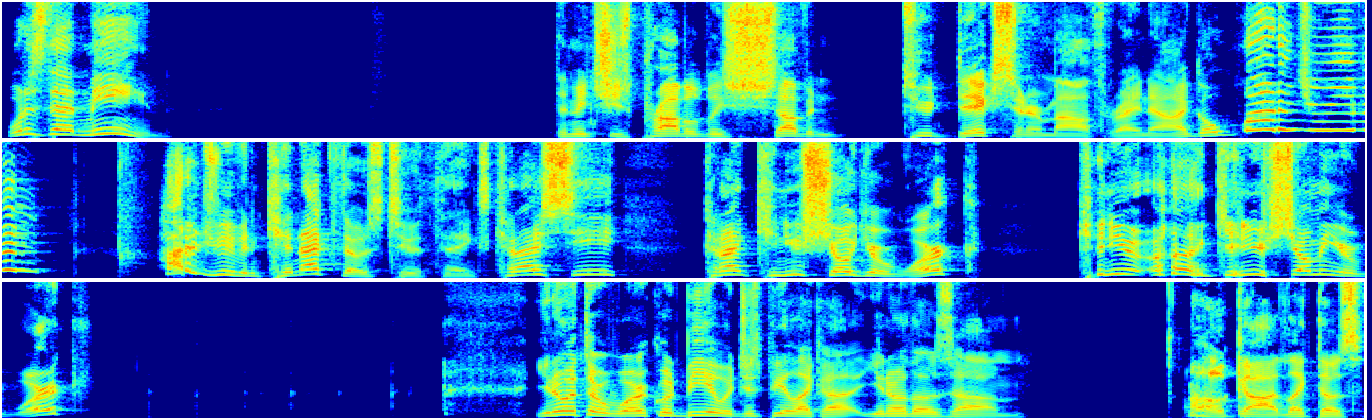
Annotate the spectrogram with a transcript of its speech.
What does that mean? That means she's probably shoving two dicks in her mouth right now. I go, why did you even? How did you even connect those two things? Can I see? Can I? Can you show your work? Can you? Uh, can you show me your work? You know what their work would be? It would just be like a, you know, those um, oh god, like those,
